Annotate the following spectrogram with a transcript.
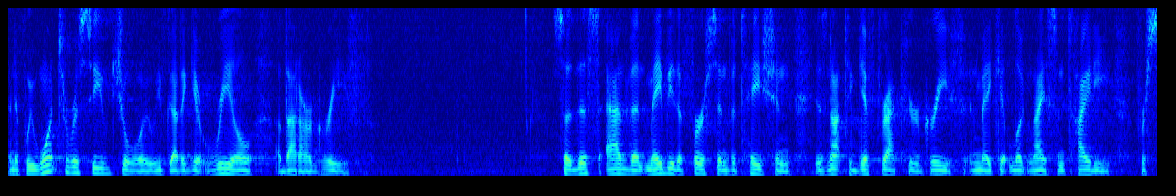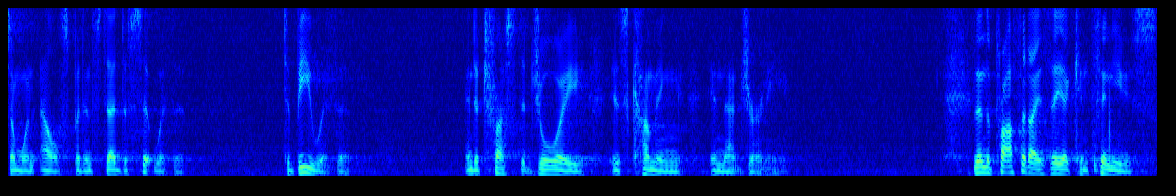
And if we want to receive joy, we've got to get real about our grief. So, this Advent, maybe the first invitation is not to gift wrap your grief and make it look nice and tidy for someone else, but instead to sit with it, to be with it, and to trust that joy is coming in that journey. then the prophet Isaiah continues.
